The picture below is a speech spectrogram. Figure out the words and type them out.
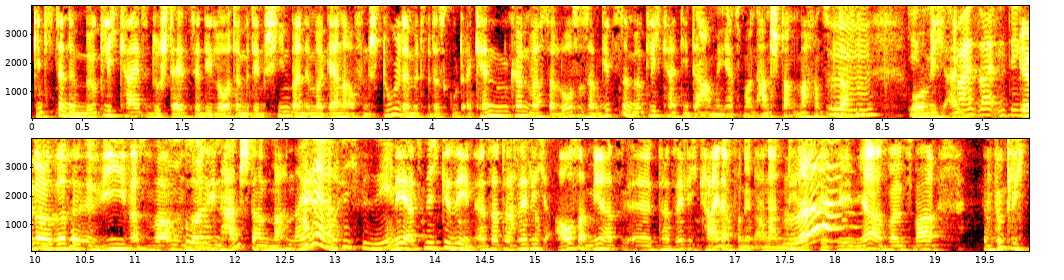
gibt es denn eine Möglichkeit, du stellst ja die Leute mit dem Schienbein immer gerne auf den Stuhl, damit wir das gut erkennen können, was da los ist, aber gibt es eine Möglichkeit, die Dame jetzt mal einen Handstand machen zu lassen? Wo er Mhm. Dieses mich an- Zwei-Seiten-Ding. Genau, sagte er, wie, was, warum Cool. soll sie einen Handstand machen? Hat er das also- nicht gesehen? Nee, er hat es nicht gesehen. Es hat tatsächlich, außer mir hat es äh, tatsächlich keiner von den anderen direkt gesehen. Ja, also, weil es war wirklich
